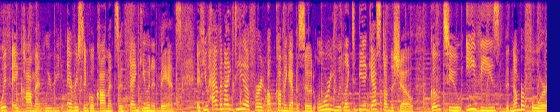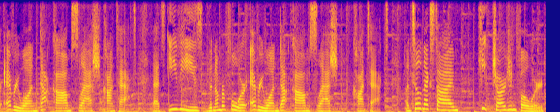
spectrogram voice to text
with a comment. We read every single comment, so thank you in advance. If you have an idea for an upcoming episode or you would like to be a guest on the show, go to EVs, the number four, everyone.com slash contact. That's EVs, the number four, everyone.com slash contact. Until next time, keep charging forward.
